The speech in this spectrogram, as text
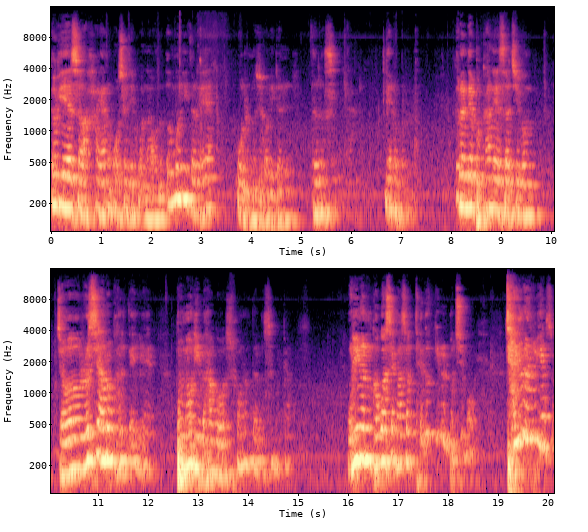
거기에서 하얀 옷을 입고 나온 어머니들의 울음소리를 들었습니다. 여러분. 그런데 북한에서 지금 저 러시아로 갈 때에 부모님하고 손을 들었습니까? 우리는 그곳에 가서 태극기를 붙이고 자유를 위해서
